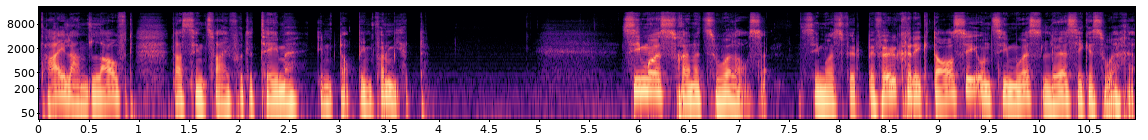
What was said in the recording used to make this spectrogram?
Thailand läuft, das sind zwei von den Themen im Top informiert. Sie muss können zulassen. Sie muss für die Bevölkerung da sein und sie muss Lösungen suchen.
